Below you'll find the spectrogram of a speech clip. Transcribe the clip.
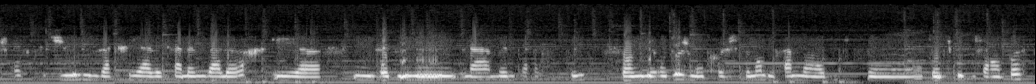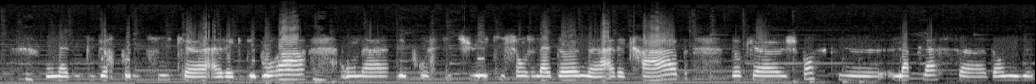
je pense que Dieu nous a créés avec la même valeur et a donné la même capacité. Dans le numéro 2, je montre justement des femmes dans la vie qui, sont, qui ont différents postes. On a des leaders politiques euh, avec Déborah, on a des prostituées qui changent la donne avec Rahab. Donc euh, je pense que la place euh, dans le milieu,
